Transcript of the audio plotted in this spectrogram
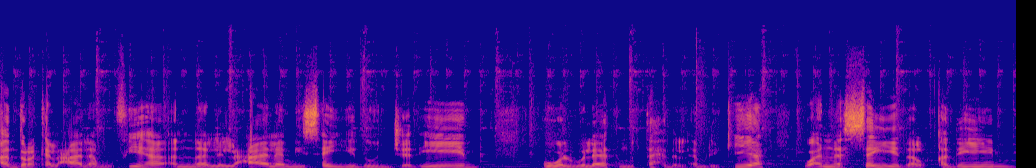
أدرك العالم فيها أن للعالم سيد جديد هو الولايات المتحدة الأمريكية وأن السيد القديم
